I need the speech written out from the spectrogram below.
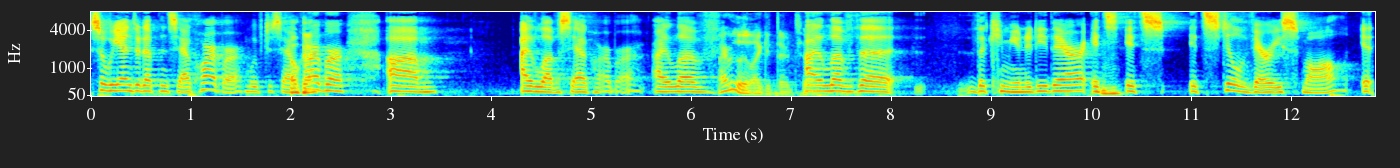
so we ended up in Sag Harbor. Moved to Sag Okay. Harbor. Um, I love Sag Harbor. I love I really like it there too. I love the the community there. It's Mm-hmm. it's it's still very small. It,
